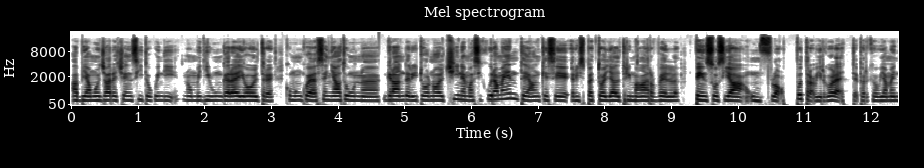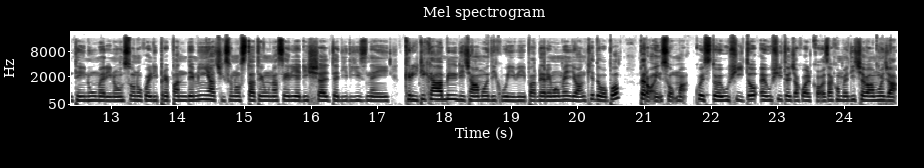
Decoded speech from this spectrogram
abbiamo già recensito, quindi non mi dilungherei oltre. Comunque ha segnato un eh, grande ritorno al cinema sicuramente, anche se rispetto agli altri Marvel penso sia un flop, tra virgolette, perché ovviamente i numeri non sono quelli pre-pandemia, ci sono state una serie di scelte di Disney criticabili, diciamo, di cui vi parleremo meglio anche dopo. Però, insomma, questo è uscito, è uscito già qualcosa, come dicevamo già.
